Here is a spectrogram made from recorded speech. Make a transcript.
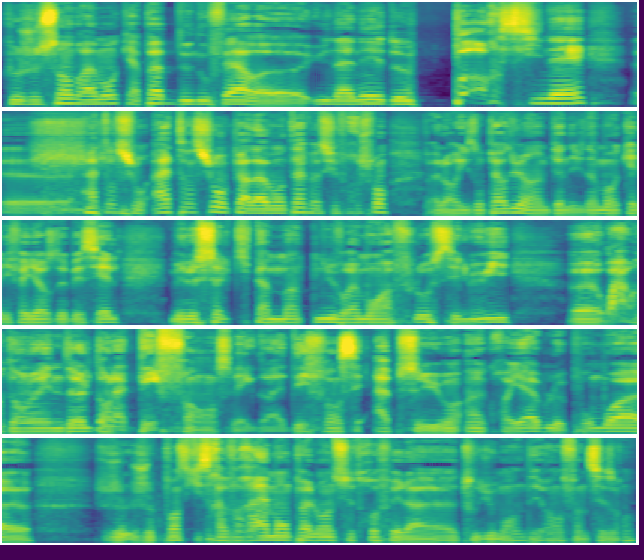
que je sens vraiment capable de nous faire euh, une année de porcinet. Euh, attention, attention au perd d'avantage parce que franchement, alors ils ont perdu hein, bien évidemment en qualifiers de BCL, mais le seul qui t'a maintenu vraiment à flot, c'est lui. Euh, Waouh, dans le handle, dans la défense, mec, dans la défense, c'est absolument incroyable. Pour moi, euh, je, je pense qu'il sera vraiment pas loin de ce trophée-là, tout du moins, en fin de saison.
